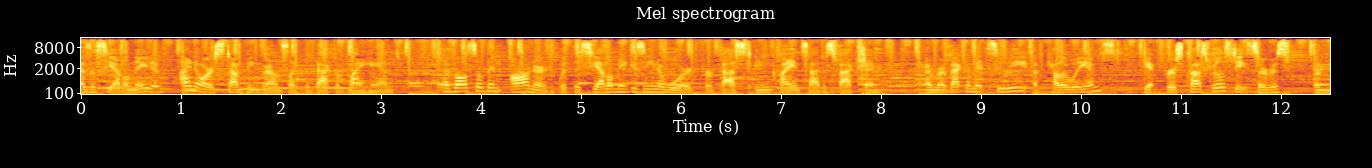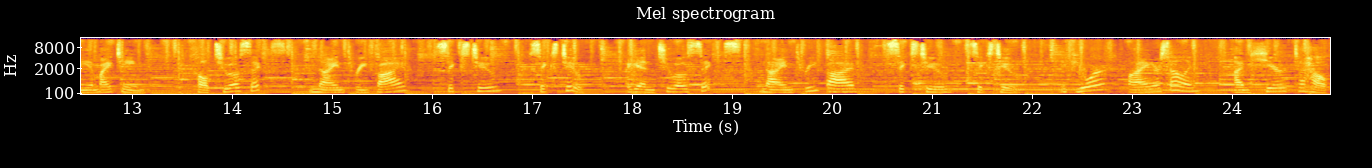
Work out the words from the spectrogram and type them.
as a Seattle native, I know our stomping grounds like the back of my hand. I've also been honored with the Seattle Magazine Award for Best in Client Satisfaction. I'm Rebecca Mitsui of Keller Williams. Get first class real estate service from me and my team. Call 206 935 6262. Again, 206 935 6262. If you're buying or selling, I'm here to help.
